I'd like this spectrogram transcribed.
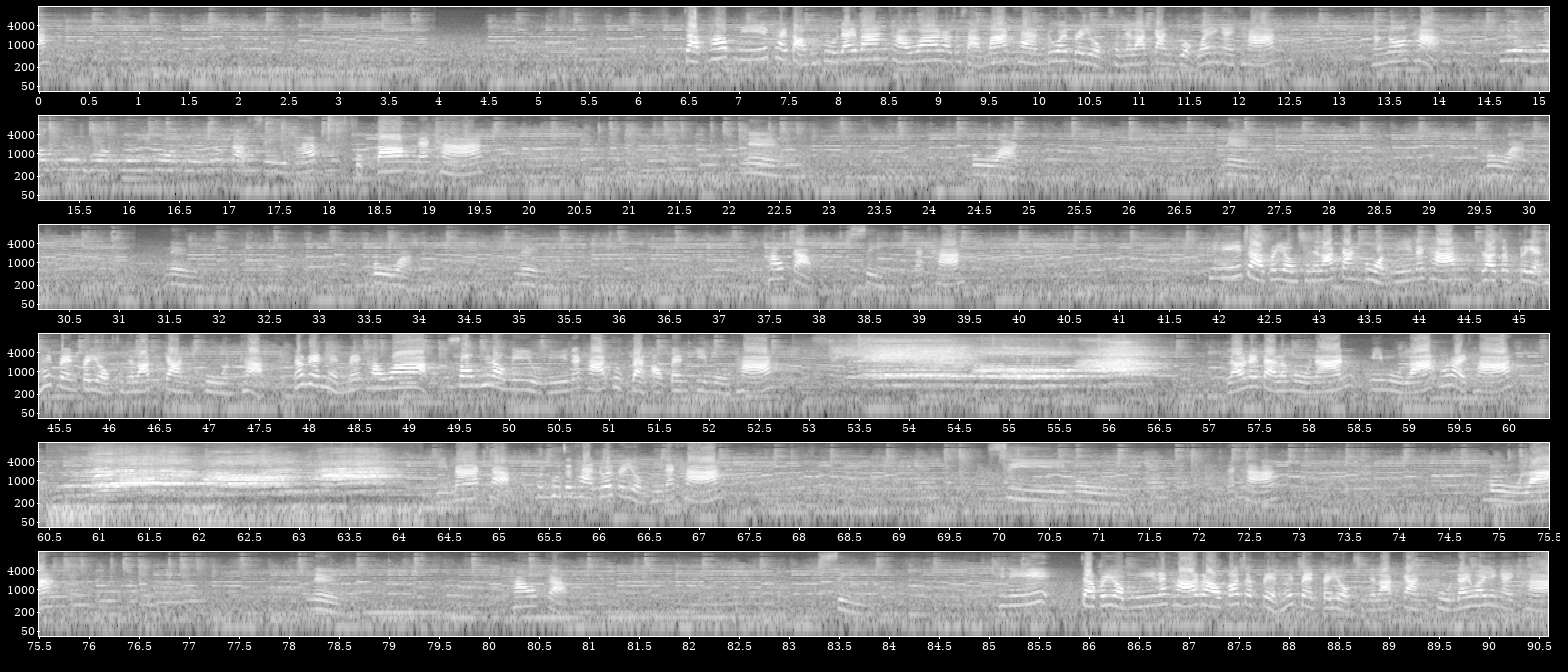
จากภาพนี้ใครตอบคุณครูได้บ้างคะว่าเราจะสามารถแทนด้วยประโยคสัญลักษณ์การบวกว่ายังไงคะน้องโน่ค่ะหนึ่งบวกหนึ่งบวกหนึ่งบวกหนึ่งเท่ากับสี่ครับ ถูกต้องนะคะหนึ่ง บวกหนึ่งบวกหนึ่งบวกหนึ่งเท่ากับ4นะคะ ทีนี้จากประโยคสัญลักษณ์การบวกนี้นะคะ เราจะเปลี่ยนให้เป็นประโยคสัญลักษณ์การคูณค่ะ นักเรียนเห็นไหมคะว่าส้มที่เรามีอยู่นี้นะคะ ถูกแบ่งออกเป็นกี่หมู่คะ แล้วในแต่ละหมู่นั้นมีหมู่ละเท่าไหร่คะดีมากค่ะ คุณครูจะแทนด้วยประโยคนี้นะคะสี่หมู่นะคะ หมู่ละ 1 เท่ากับ 4 ทีนี้ จากประโยคนี้นะคะ เราก็จะเปลี่ยนให้เป็นประโยคสัญลักษณ์การคูณได้ว่ายังไงคะ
